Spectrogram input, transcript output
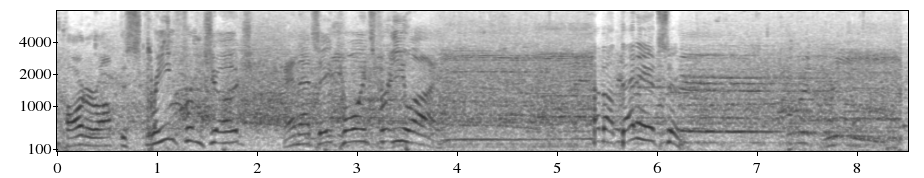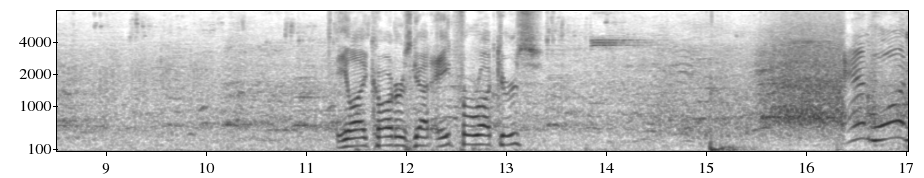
Carter off the screen from Judge, and that's eight points for Eli. How about that answer? Eli Carter's got eight for Rutgers. And one.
